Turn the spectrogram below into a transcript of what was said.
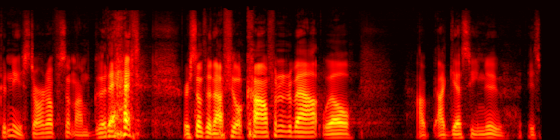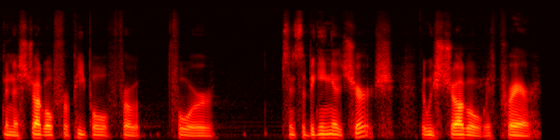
couldn't he start off with something I'm good at or something I feel confident about? Well, I, I guess he knew it's been a struggle for people for, for since the beginning of the church that we struggle with prayer.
